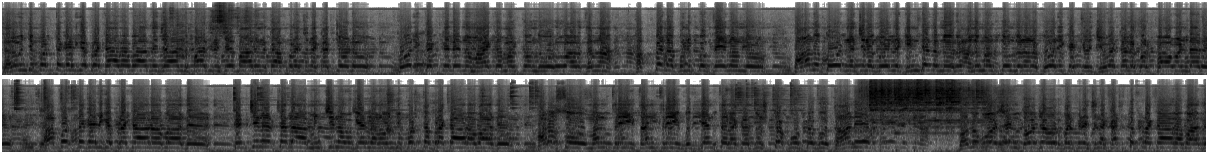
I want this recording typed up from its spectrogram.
ಕೆಲವೊಂದು ಪುಟ್ಟಗಳಿಗೆ ಪ್ರಕಾರವಾದ ಜಾಲ್ ಪಾದಿನ ಬಾಲಿನ ಕಾಪುರಚಿನ ಕಚ್ಚೋಡು. ಕೋರಿ ಕಕ್ಕಲೆಯನ್ನು ಮಾಯಕ ಮತ್ತೊಂದು ಒರುವಾರ ತನ್ನ ಅಪ್ಪನ ಪುಲಿಪು ತೇನೊಂದು. ತಾನು ತೋಡ್ ನಚ್ಚಿನ ಗೋಳಿನ ಗಿಂಡದ ಹನುಮಂತೊಂದು ನನ್ನ ಕೋರಿ ಕಕ್ಕಲೆ ಜೀವಕಲ ಕೊರ್ಪಾವಂಡರು ಆ ಪುಸ್ತಕಗಳಿಗೆ ಪ್ರಕಾರವಾದ ಕಚ್ಚಿನರ್ಚದ ಮಿಂಚಿನವುಗೆಲ್ಲ ಒಂದು ಪೊಟ್ಟ ಪ್ರಕಾರವಾದ ಅರಸು, ಮಂತ್ರಿ, ತಂತ್ರಿ ಬುದ್ಧಂತನಕ ದುಷ್ಟ ಕೂಟಗೂ ತಾನೇ ಬಲುಭೂಷಣ್ ತೋಜವರು ಬರ್ಪಿನಚಿನ ಕಟ್ಟ ಪ್ರಕಾರವಾದ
